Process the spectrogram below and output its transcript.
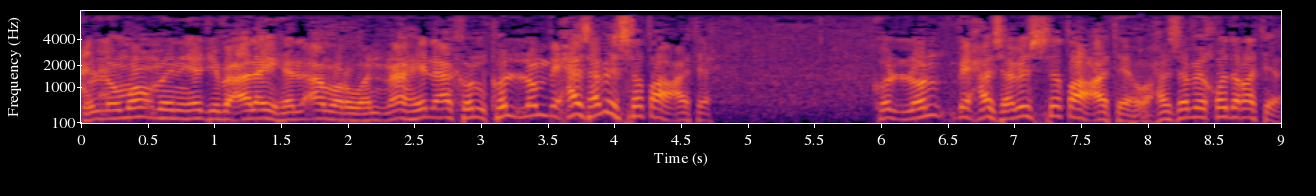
كل مؤمن يجب عليه الأمر والنهي لكن كل بحسب استطاعته. كل بحسب استطاعته وحسب قدرته.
